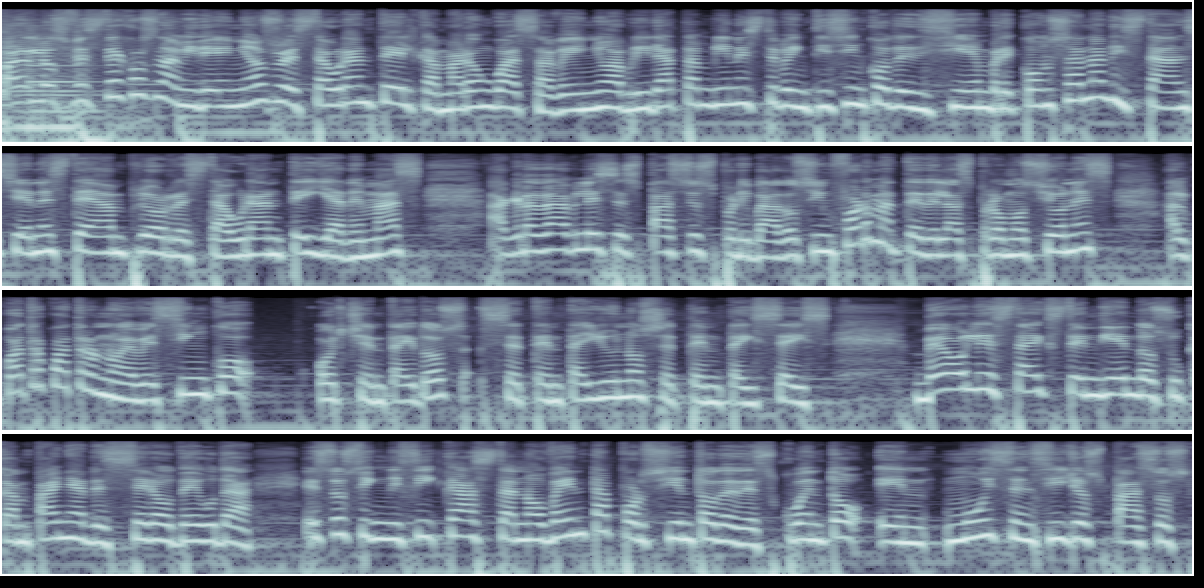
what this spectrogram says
Para los festejos navideños, Restaurante El Camarón Guasabeño abrirá también este 25 de diciembre con sana distancia en este amplio restaurante y además agradables espacios privados. Infórmate de las promociones al 449 5 82 71 76. Veoli está extendiendo su campaña de cero deuda. Esto significa hasta 90% de descuento en muy sencillos pasos.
